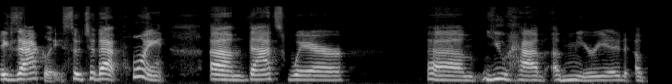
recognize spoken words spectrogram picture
Exactly. So to that point, um, that's where um, you have a myriad of,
